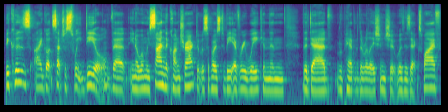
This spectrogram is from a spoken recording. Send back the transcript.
because I got such a sweet deal that, you know, when we signed the contract, it was supposed to be every week. And then the dad repaired the relationship with his ex wife.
